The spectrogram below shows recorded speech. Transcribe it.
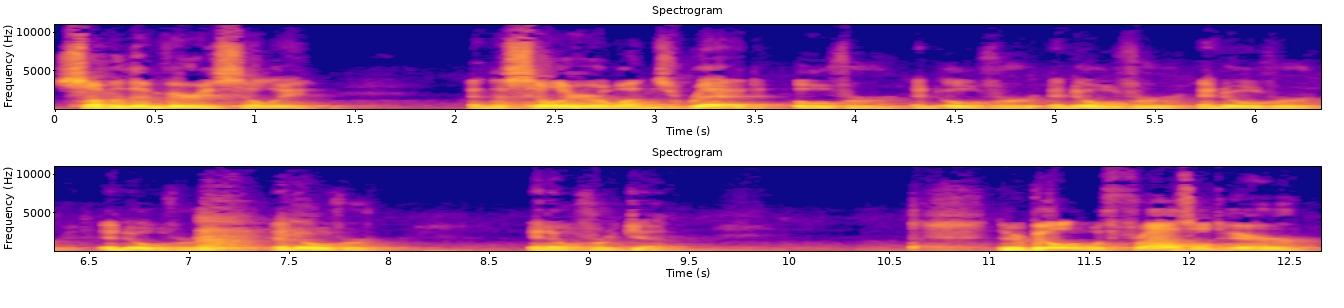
some of them very silly, and the sillier ones read over and over and over and over and over and over and over again. They're built with frazzled hair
